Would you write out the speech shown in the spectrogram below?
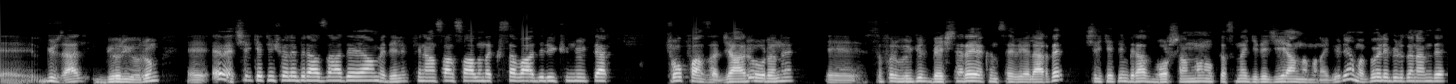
e, güzel görüyorum. E, evet şirketin şöyle biraz daha devam edelim. Finansal sağlığında kısa vadeli yükümlülükler çok fazla. Cari oranı e, 0,5'lere yakın seviyelerde şirketin biraz borçlanma noktasına gideceği anlamına geliyor ama böyle bir dönemde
